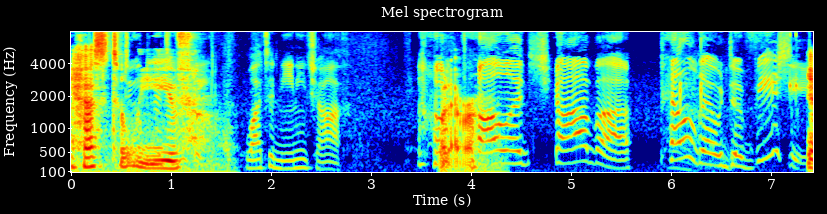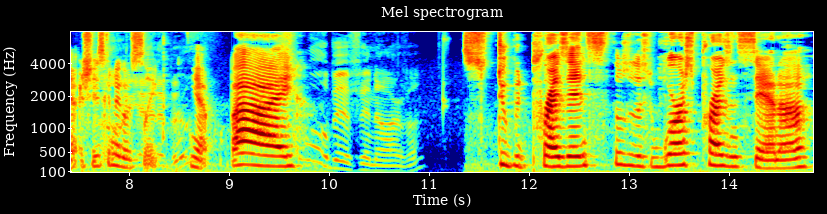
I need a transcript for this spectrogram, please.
It has to leave. Whatever. Yeah, she's gonna go sleep. Yeah, bye. Stupid presents. Those are the worst presents, Santa.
